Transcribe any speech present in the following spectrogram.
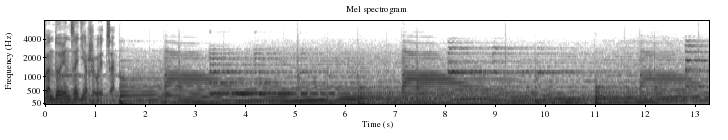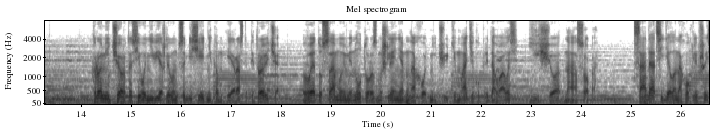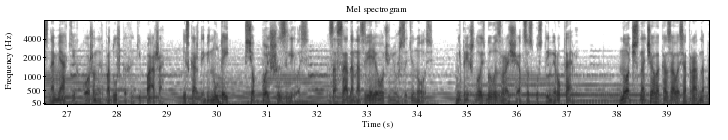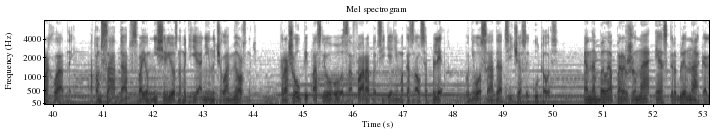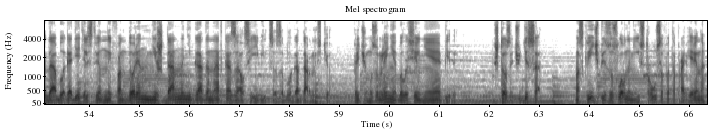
Фандорин задерживается. Кроме черта с его невежливым собеседником Иераста Петровича, в эту самую минуту размышлениям на охотничью тематику предавалась еще одна особа. Саадат сидела, нахохлившись на мягких кожаных подушках экипажа, и с каждой минутой все больше злилась. Засада на зверя очень уж затянулась. Не пришлось бы возвращаться с пустыми руками. Ночь сначала казалась отрадно прохладной, Потом Саадат в своем несерьезном одеянии начала мерзнуть. Хорошо у припасливого Зафара под сиденьем оказался плед. В него Саадат сейчас и куталась. Она была поражена и оскорблена, когда облагодетельственный Фандорин нежданно-негаданно отказался явиться за благодарностью. Причем изумление было сильнее обиды. Что за чудеса? Москвич, безусловно, не из трусов, это проверено.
